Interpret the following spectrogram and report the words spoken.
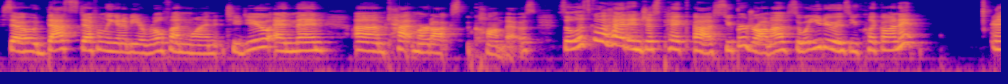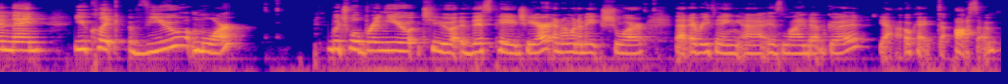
So that's definitely going to be a real fun one to do. And then um, Cat Murdoch's combos. So let's go ahead and just pick uh, Super Drama. So what you do is you click on it and then you click View More which will bring you to this page here. And I wanna make sure that everything uh, is lined up good. Yeah, okay, awesome.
